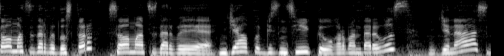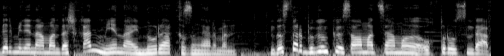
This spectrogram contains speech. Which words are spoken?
саламатсыздарбы достор? Саламатсыздарбы. Жалпы биздин сүйүктүү угармандарыбыз жана сиздер менен амандашкан мен айнура кызыңармын. Достор бүгүнкү саламат саамы уктуруусунда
